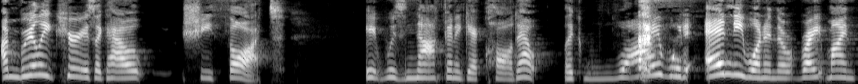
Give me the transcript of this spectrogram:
i'm really curious like how she thought it was not going to get called out Like, why would anyone in their right mind?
